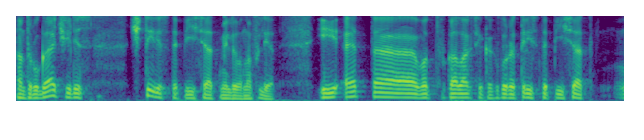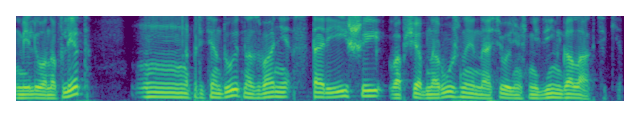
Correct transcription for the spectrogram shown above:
а другая через 450 миллионов лет. И это вот галактика, которая 350 миллионов лет, претендует на звание старейшей вообще обнаруженной на сегодняшний день галактики.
